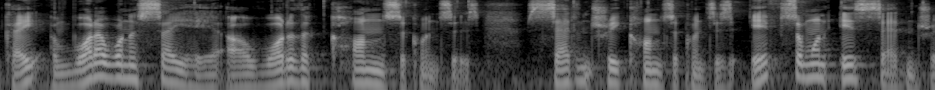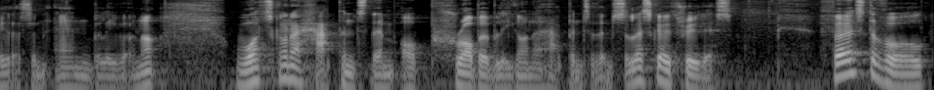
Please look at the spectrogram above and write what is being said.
Okay, and what I want to say here are what are the consequences? Sedentary consequences. If someone is sedentary, that's an N, believe it or not, what's going to happen to them or probably going to happen to them? So let's go through this. First of all,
